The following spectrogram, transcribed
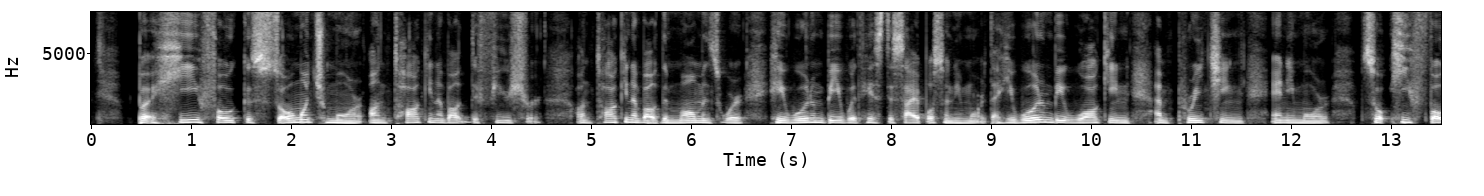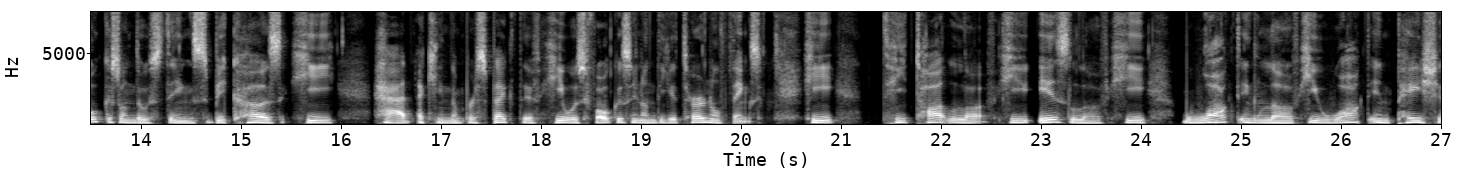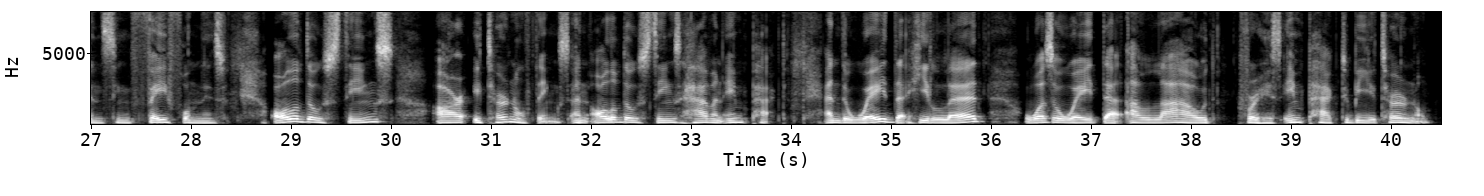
but he focused so much more on talking about the future, on talking about the moments where he wouldn't be with his disciples anymore, that he wouldn't be walking and preaching anymore. So he focused on those things because he had a kingdom perspective. He was focusing on the eternal things. He he taught love. He is love. He walked in love. He walked in patience, in faithfulness. All of those things are eternal things, and all of those things have an impact. And the way that he led was a way that allowed for his impact to be eternal.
